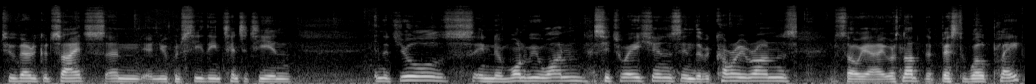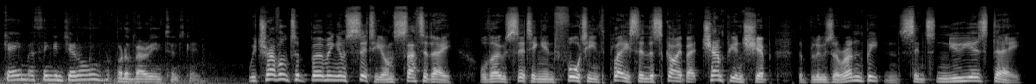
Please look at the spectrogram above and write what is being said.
two very good sides, and, and you could see the intensity in in the duels, in the 1v1 situations, in the recovery runs. So, yeah, it was not the best well played game, I think, in general, but a very intense game. We travelled to Birmingham City on Saturday. Although sitting in 14th place in the Sky Bet Championship, the Blues are unbeaten since New Year's Day.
